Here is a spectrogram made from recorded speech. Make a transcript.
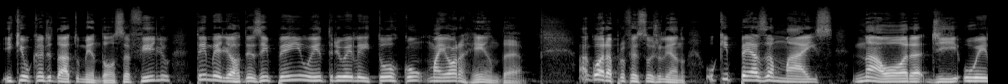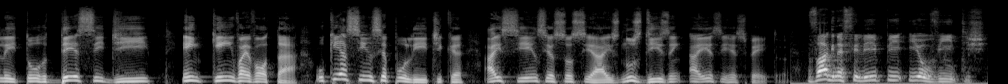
e que o candidato Mendonça Filho tem melhor desempenho entre o eleitor com maior renda. Agora, professor Juliano, o que pesa mais na hora de o eleitor decidir em quem vai votar? O que a ciência política, as ciências sociais nos dizem a esse respeito? Wagner Felipe e ouvintes,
